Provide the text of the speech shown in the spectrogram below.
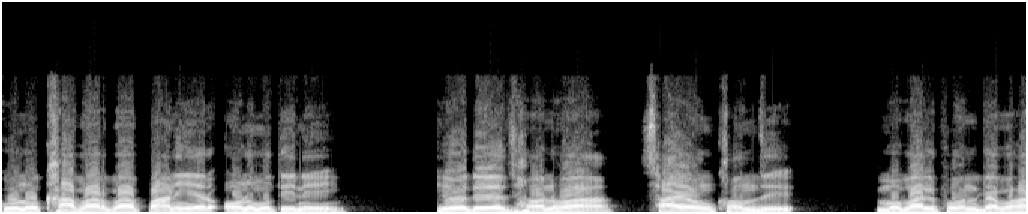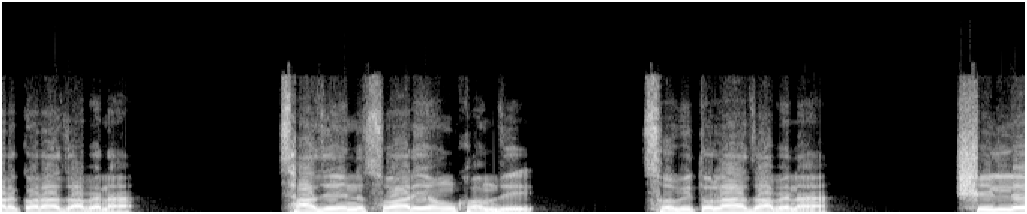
কোনো খাবার বা পানীয়ের অনুমতি নেই। হিউদে ঝন হওয়া সায়ং খমজি। মোবাইল ফোন ব্যবহার করা যাবে না। সাজিন সোয়ারিয়ং খমজি। ছবি তোলা যাবে না। শিল্লে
